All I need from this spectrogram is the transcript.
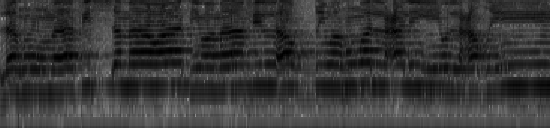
له ما في السماوات وما في الأرض وهو العلي العظيم.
